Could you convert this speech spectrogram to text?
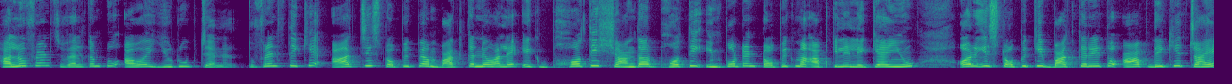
Hello friends, welcome to our YouTube channel. तो फ्रेंड्स, देखिए, आज जिस टॉपिक पे हम बात करने वाले हैं, एक बहुत ही शानदार, बहुत ही इंपॉर्टेंट टॉपिक मैं आपके लिए लेके आई हूँ। और इस टॉपिक की बात करें तो आप देखिए, चाहे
